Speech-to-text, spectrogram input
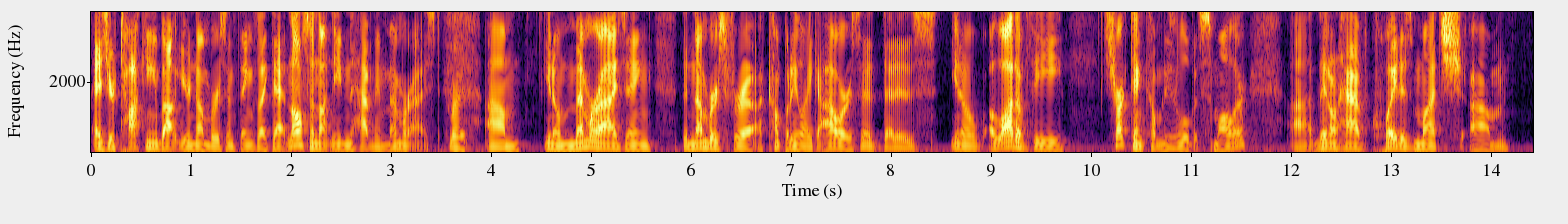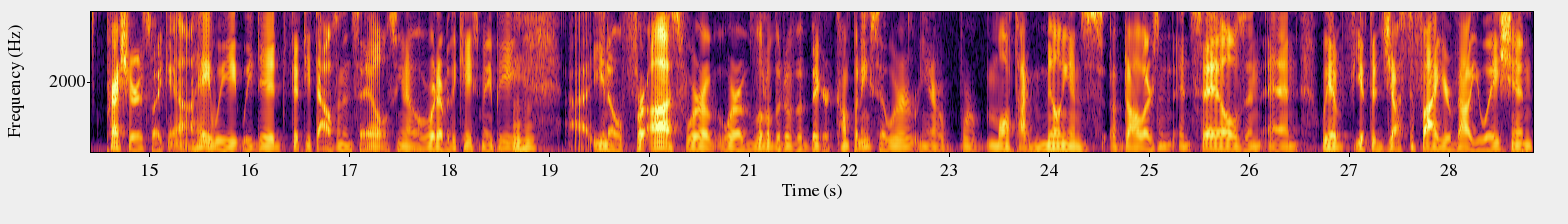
as you're talking about your numbers and things like that and also not needing to have them memorized. Right. um, you know memorizing the numbers for a, a company like ours that, that is you know a lot of the shark tank companies are a little bit smaller. Uh, they don't have quite as much um, pressure. It's like yeah, hey we, we did 50000 in sales you know or whatever the case may be uh, you know, for us, we're a, we're a little bit of a bigger company, so we're you know we're multi millions of dollars in, in sales, and and we have you have to justify your valuation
